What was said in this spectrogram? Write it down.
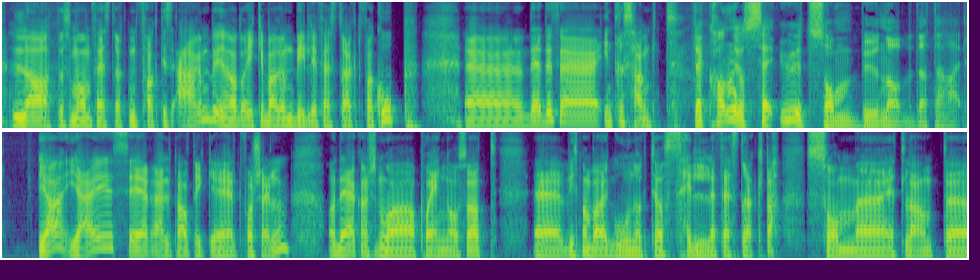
late som om festdrakten faktisk er en bunad, og ikke bare en billig festdrakt fra Coop. Eh, det, det er interessant. Det kan jo se ut som bunad, dette her. Ja, jeg ser ærlig talt ikke helt forskjellen. Og det er kanskje noe av poenget også, at eh, hvis man bare er god nok til å selge festdrakta som eh, et eller annet eh,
